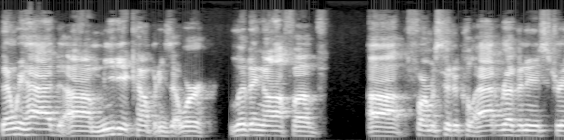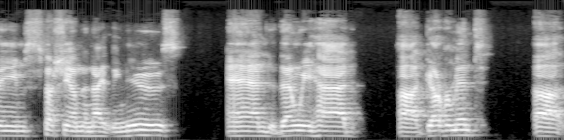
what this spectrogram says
Then we had um, media companies that were living off of uh, pharmaceutical ad revenue streams, especially on the nightly news. And then we had government, uh,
